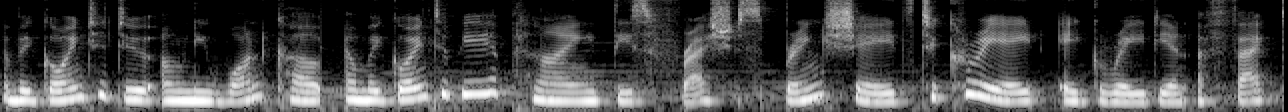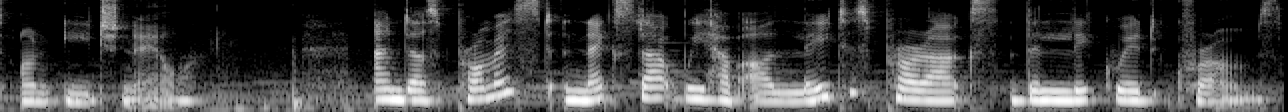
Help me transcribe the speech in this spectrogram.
and we're going to do only one coat and we're going to be applying these fresh spring shades to create a gradient effect on each nail. And as promised, next up we have our latest products, the liquid chromes.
